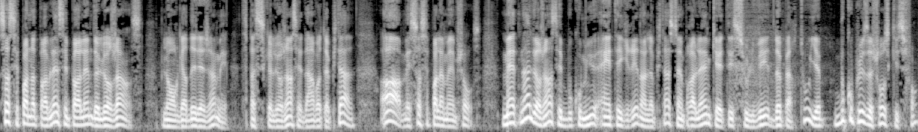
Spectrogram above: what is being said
Ça, c'est pas notre problème, c'est le problème de l'urgence. Puis là, on regardait les gens, mais c'est parce que l'urgence est dans votre hôpital. Ah, mais ça, c'est pas la même chose. Maintenant, l'urgence est beaucoup mieux intégrée dans l'hôpital. C'est un problème qui a été soulevé de partout. Il y a beaucoup plus de choses qui se font.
